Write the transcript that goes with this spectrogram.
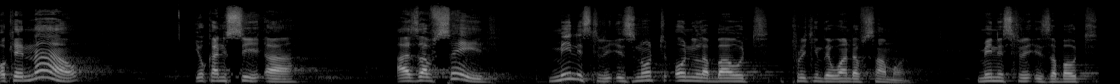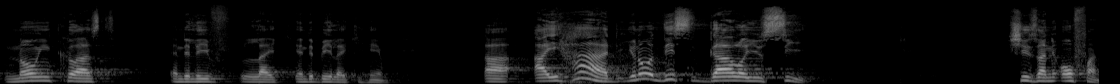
Okay, now you can see, uh, as I've said, ministry is not only about preaching the word of someone. Ministry is about knowing Christ and live like and be like Him uh, I heard, you know, this girl you see, she's an orphan.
